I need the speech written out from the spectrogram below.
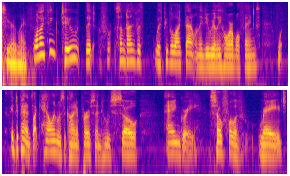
to your life. Well, I think too that for, sometimes with with people like that, when they do really horrible things, it depends. Like Helen was the kind of person who was so angry, so full of rage,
